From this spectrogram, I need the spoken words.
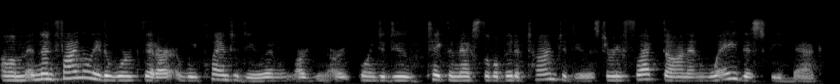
Um, and then finally, the work that our, we plan to do and are, are going to do, take the next little bit of time to do, is to reflect on and weigh this feedback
